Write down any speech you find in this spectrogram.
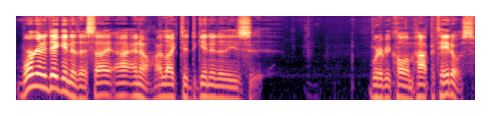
we're going to dig into this. I, I know I like to get into these, whatever you call them, hot potatoes.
